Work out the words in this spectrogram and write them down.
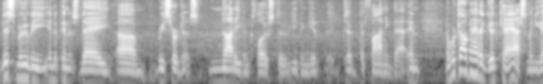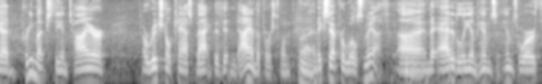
This movie, Independence Day, um, Resurgence, not even close to even get to, to finding that. And and we're talking had a good cast. I mean, you had pretty much the entire original cast back that didn't die in the first one, Right. except for Will Smith. Uh, And they added Liam Hems- Hemsworth,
